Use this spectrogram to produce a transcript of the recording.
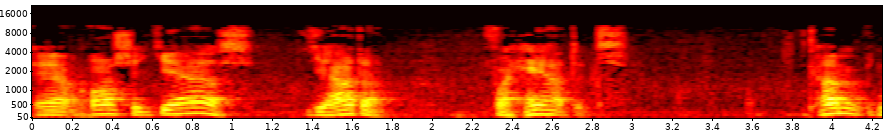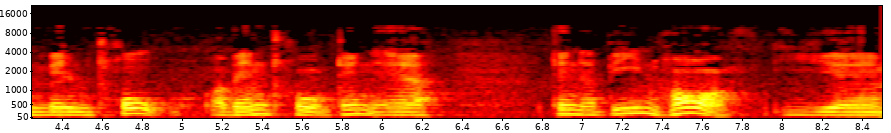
Er også jeres hjerter forhærdet? Kampen mellem tro og vantro, den er, den er benhård i øh,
